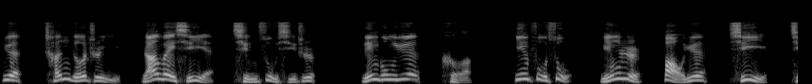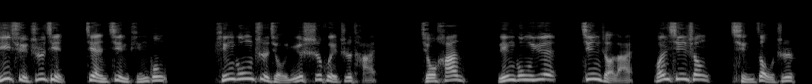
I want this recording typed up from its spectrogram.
曰：臣得之矣。然未习也，请速习之。灵公曰：可。因复速。明日，报曰：“习矣。”即去之尽，见晋平公。平公置酒于诗会之台，酒酣。灵公曰：“今者来，闻心声，请奏之。”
